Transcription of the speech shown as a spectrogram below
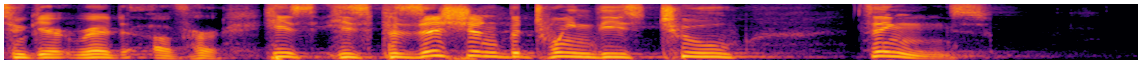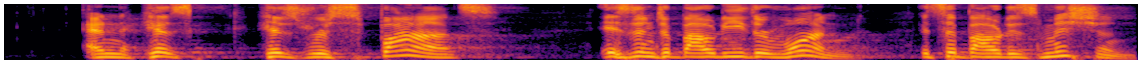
to get rid of her. He's, he's positioned between these two things. And his, his response isn't about either one. It's about his mission.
